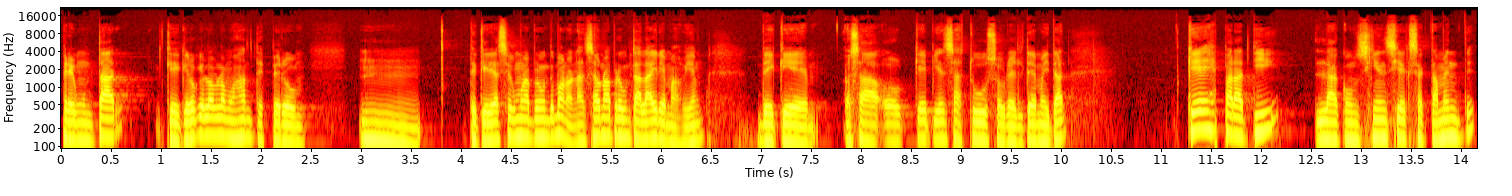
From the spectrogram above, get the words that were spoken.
preguntar, que creo que lo hablamos antes, pero mm, te quería hacer una pregunta, bueno, lanzar una pregunta al aire más bien, de que, o sea, o qué piensas tú sobre el tema y tal. ¿Qué es para ti la conciencia exactamente?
